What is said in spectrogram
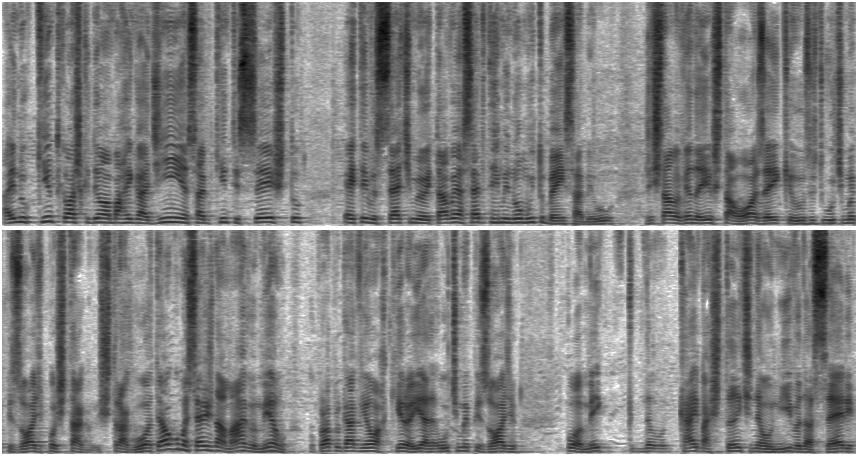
Aí no quinto, que eu acho que deu uma barrigadinha, sabe? Quinto e sexto. E aí teve o sétimo e o oitavo e a série terminou muito bem, sabe? O, a gente tava vendo aí o Star Wars aí, que o último episódio, pô, estragou. Até algumas séries da Marvel mesmo. O próprio Gavião Arqueiro aí, o último episódio, pô, meio que cai bastante, né, o nível da série.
